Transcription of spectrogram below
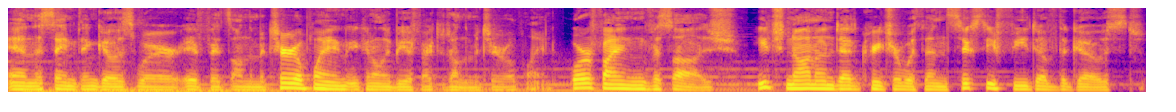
And the same thing goes where if it's on the material plane it can only be affected on the material plane. Horrifying visage. Each non-undead creature within 60 feet of the ghost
